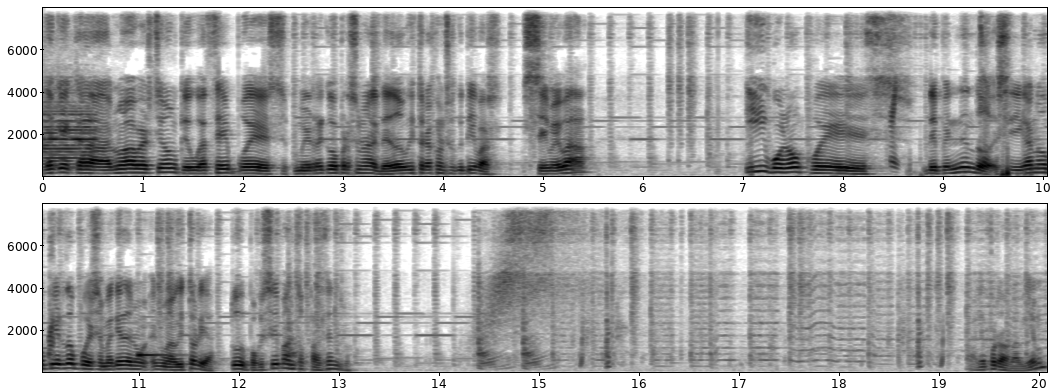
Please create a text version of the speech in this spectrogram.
Ya que cada nueva versión que voy a hacer, pues mi récord personal de dos victorias consecutivas se me va. Y bueno, pues dependiendo si gano o pierdo, pues se me queda en una victoria. Tú, porque se van todos para el centro. Vale, por ahora bien.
